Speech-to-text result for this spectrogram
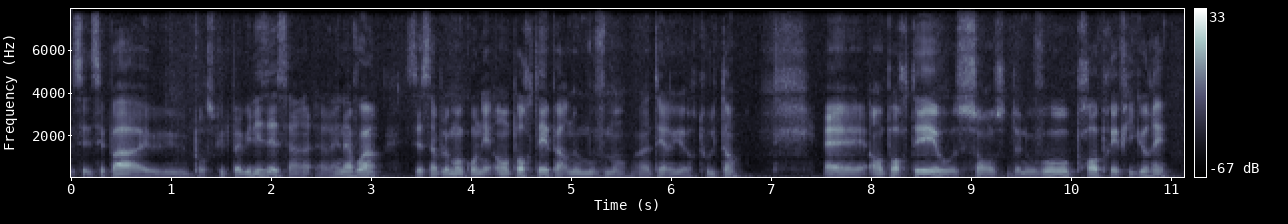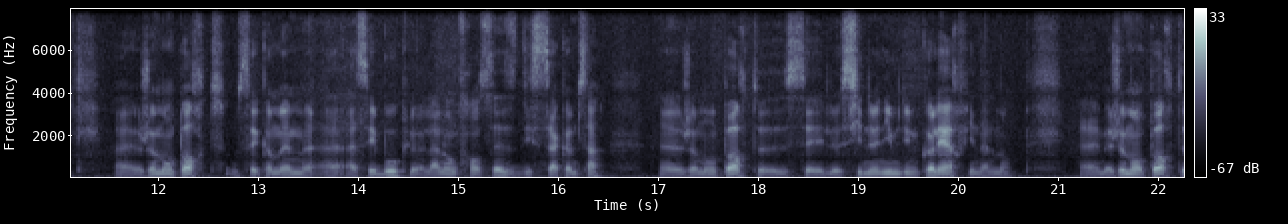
C'est pas euh, pour se culpabiliser, ça n'a rien à voir. C'est simplement qu'on est emporté par nos mouvements intérieurs tout le temps emporté au sens de nouveau propre et figuré. Euh, je m'emporte, c'est quand même euh, assez beau que la langue française dise ça comme ça. Euh, je m'emporte, c'est le synonyme d'une colère finalement. mais je m'emporte,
